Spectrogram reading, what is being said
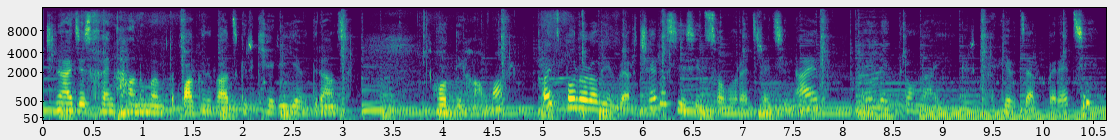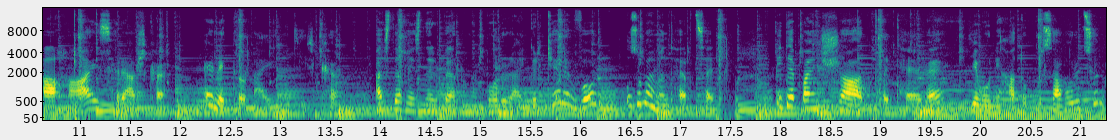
Չնայած ես խենթանում եմ տպագրված գրքերի եւ դրանց հոտի համար, բայց բոլորովին վերջերս ես ինձ սովորեցրեցի նաեւ էլեկտրոնային գրքեր եւ ձեռք բերեցի, ահա այս հրաշքը, էլեկտրոնային գիրքը։ Այստեղ ես ներբեռնում եմ բոլոր այն գրքերը, որ ուզում եմ ընթերցել։ Իդեպ այն շատ թեթև է եւ ունի հատուկ լուսավորություն,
